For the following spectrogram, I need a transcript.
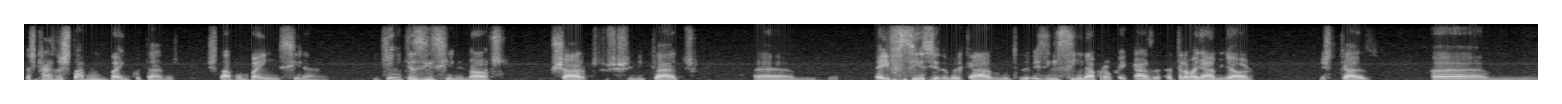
As casas estavam bem cotadas, estavam bem ensinadas. E quem é que as ensina? Nós, os Sharps, os sindicatos, um, a eficiência do mercado muitas vezes ensina a própria casa a trabalhar melhor, neste caso, um,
